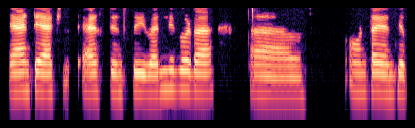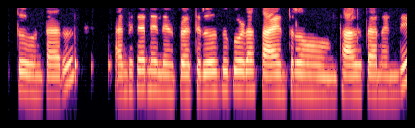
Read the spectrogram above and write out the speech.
యాంటీ యాక్సిడెంట్స్ ఇవన్నీ కూడా ఉంటాయని చెప్తూ ఉంటారు. అందుకని నేను ప్రతిరోజు కూడా సాయంత్రం తాగుతానండి.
